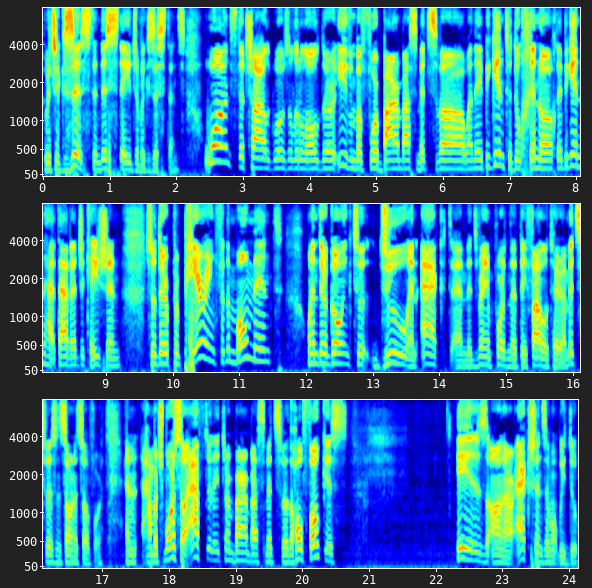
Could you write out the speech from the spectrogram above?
which exists in this stage of existence. Once the child grows a little older, even before bar and bas mitzvah, when they begin to do chinuch, they begin to have education. So they're preparing for the moment when they're going to do and act, and it's very important that they follow Torah mitzvahs and so on and so forth. And how much more so after they turn bar and bas mitzvah, the whole focus is on our actions and what we do.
